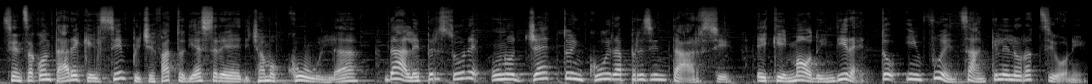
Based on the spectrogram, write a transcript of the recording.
Senza contare che il semplice fatto di essere, diciamo, cool eh, dà alle persone un oggetto in cui rappresentarsi e che in modo indiretto influenza anche le loro azioni.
